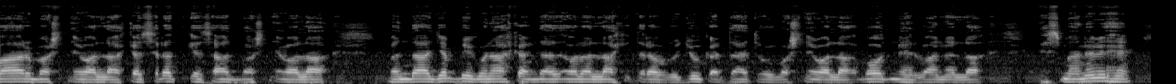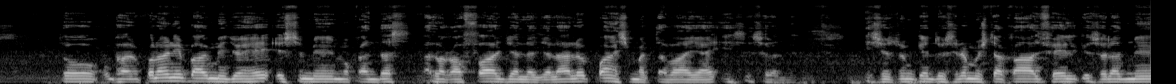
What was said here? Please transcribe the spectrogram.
بار بخشنے والا، کثرت کے ساتھ بخشنے والا بندہ جب بھی گناہ کرتا ہے اور اللہ کی طرف رجوع کرتا ہے تو بخشنے والا، بہت مہربان اللہ اس معنی میں ہے۔ تو قرآن پاک میں جو ہے اس میں مقدس، الغفار جل جلال و پانچ مرتبہ آیا ہے اس صورت میں۔ اس اسم کے دوسرے مشتقات، فعل کی صورت میں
